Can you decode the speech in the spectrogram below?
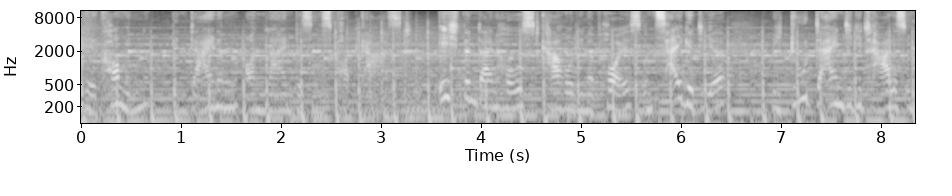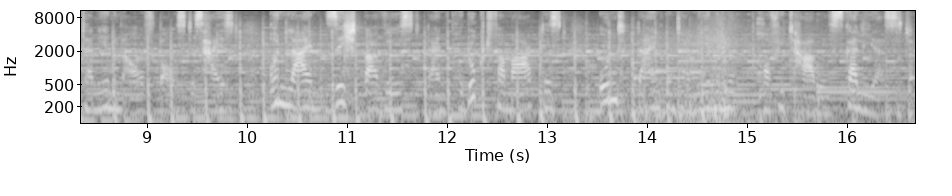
Willkommen in deinem Online-Business-Podcast. Ich bin dein Host Caroline Preuß und zeige dir, wie du dein digitales Unternehmen aufbaust. Das heißt, online sichtbar wirst, dein Produkt vermarktest und dein Unternehmen profitabel skalierst.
